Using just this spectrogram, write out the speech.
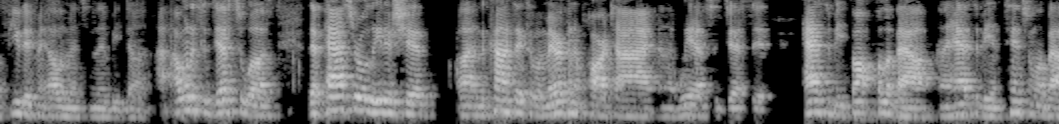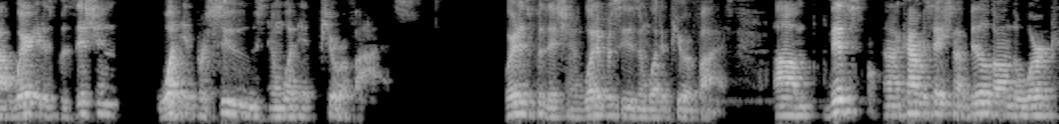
a few different elements and then be done. I, I want to suggest to us that pastoral leadership uh, in the context of American apartheid, and that we have suggested, has to be thoughtful about and it has to be intentional about where it is positioned what it pursues and what it purifies. Where it is positioned, what it pursues, and what it purifies. Um, this uh, conversation, I build on the work,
